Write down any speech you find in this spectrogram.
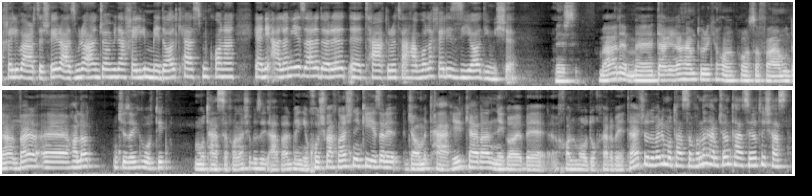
خیلی ورزش های رزمی رو انجام میدن خیلی مدال کسب می‌کنن. یعنی الان یه ذره داره تغییر و تحول خیلی زیادی میشه. مرسی. بله دقیقا همطوری که خانم پارسا فرمودن. و حالا چیزایی که گفتید متاسفانه شو بذارید اول بگیم. خوشبختانش اینه که یه ذره جامعه تغییر کردن نگاه به خانم و دختر بهتر شده ولی متاسفانه همچنان تاثیراتش هست.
